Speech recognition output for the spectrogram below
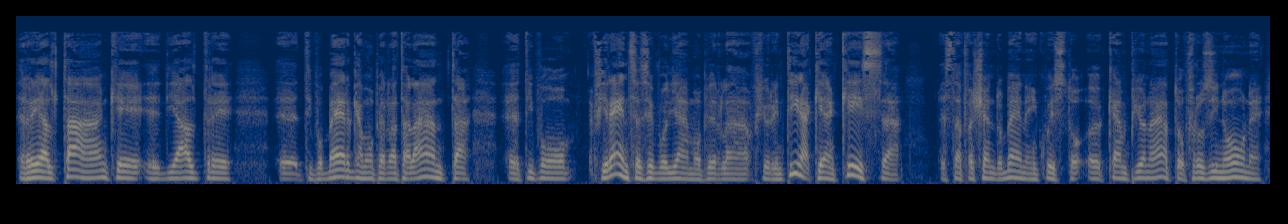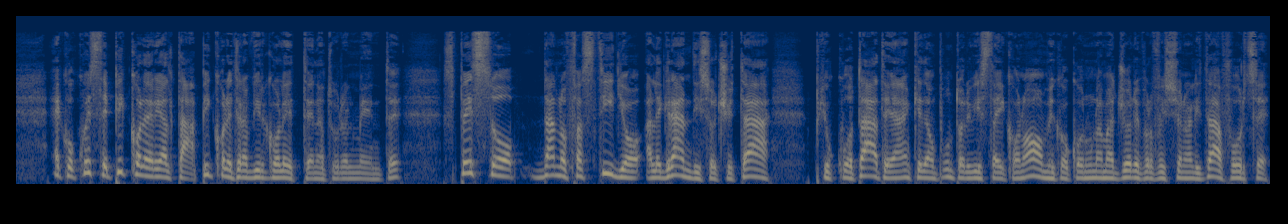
realtà anche eh, di altre eh, tipo Bergamo per l'Atalanta, eh, tipo Firenze se vogliamo per la Fiorentina, che anch'essa sta facendo bene in questo eh, campionato, Frosinone. Ecco, queste piccole realtà, piccole tra virgolette naturalmente, spesso danno fastidio alle grandi società più quotate anche da un punto di vista economico, con una maggiore professionalità, forse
